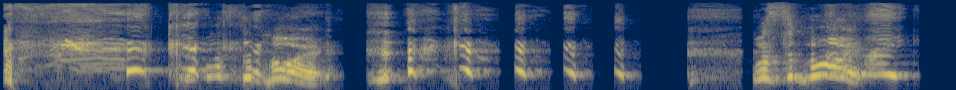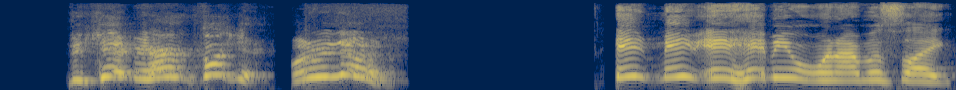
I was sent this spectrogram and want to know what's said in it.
what's the point? What's the point? like, you can't be hurt, fuck it. What are we doing? it made it hit me when I was like,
